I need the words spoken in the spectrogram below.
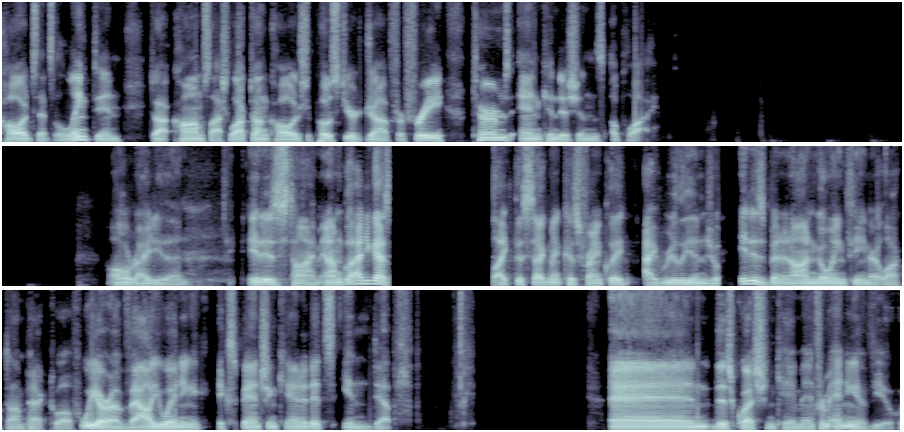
college. That's linkedin.com slash college to post your job for free. Terms and conditions apply. All righty then. It is time. And I'm glad you guys like this segment because frankly, I really enjoy it has been an ongoing theme at Locked On Pac 12. We are evaluating expansion candidates in depth. And this question came in from any of you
